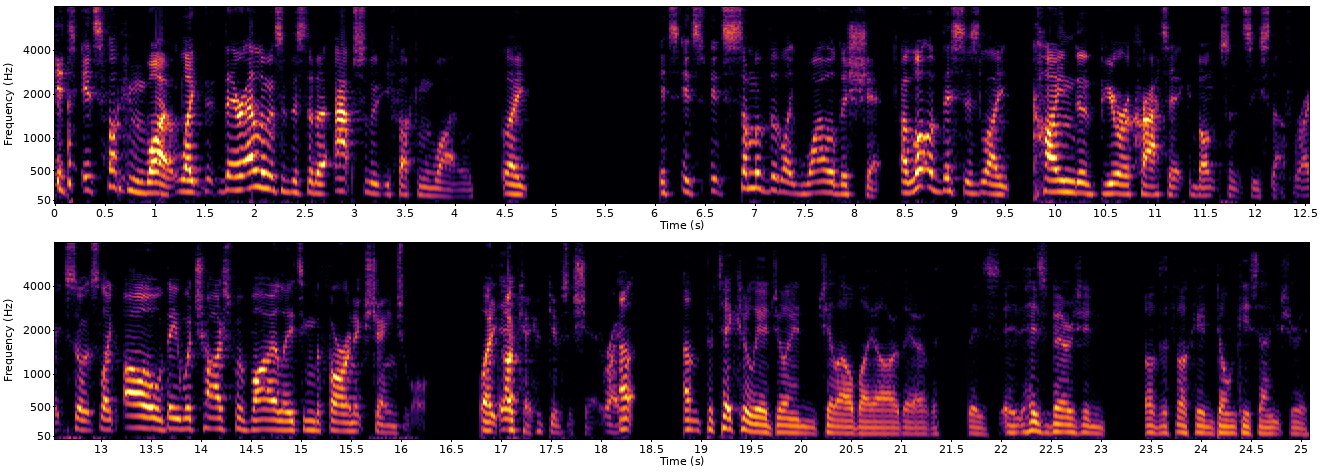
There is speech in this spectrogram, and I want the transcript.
it's it's fucking wild. Like th- there are elements of this that are absolutely fucking wild. Like it's it's it's some of the like wildest shit. A lot of this is like kind of bureaucratic nonsensy stuff right so it's like oh they were charged for violating the foreign exchange law like Yeah. okay who gives a shit right Uh, I'm particularly enjoying Celal Bayar there with his, his his version of the fucking donkey sanctuary.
